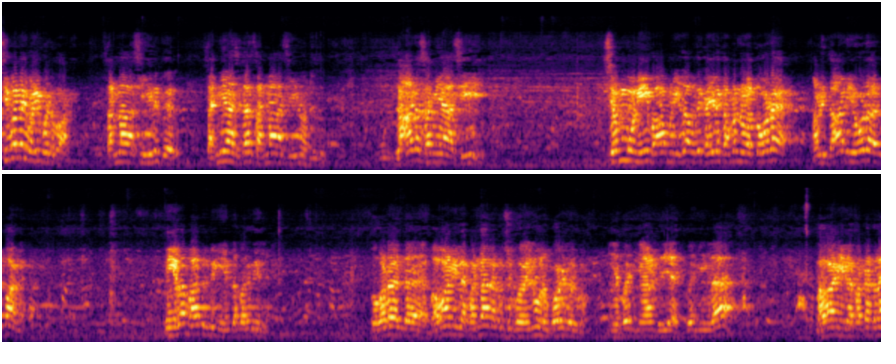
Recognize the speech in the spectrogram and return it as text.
சிவனை வழிபடுவாங்க. சன்னாசின்னு பேரு. சன்னியாசி தான் சன்னாசின்னு வந்தது. லாட சன்னியாசி செம்முனி வாமுனி எல்லாம் வந்து கையில கமண்டலத்தோட அப்படி தானியோட இருப்பாங்க. நீங்க எல்லாம் பார்த்துருப்பீங்க இந்த பகுதியில். இப்போ கூட இந்த பவானியில பண்டாரப்பச்சி கோயில்னு ஒரு கோயில் இருக்கும். நீங்க போயிருக்கீங்களான்னு தெரியாது. போயிருக்கீங்களா? பவானியில பக்கத்துல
